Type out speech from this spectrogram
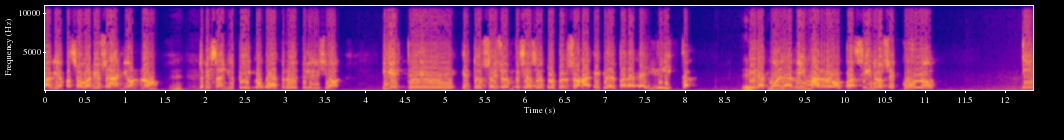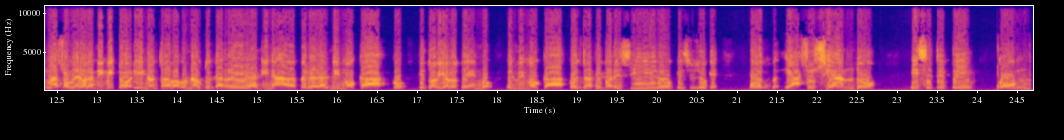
habían pasado varios años, ¿no? Eh. Tres años y pico, cuatro de televisión. Y este, entonces yo empecé a hacer otro personaje que era el paracaidista. Era con la misma ropa, sin los escudos, y más o menos la misma historia, y no entraba con auto de carrera ni nada, pero era el mismo casco, que todavía lo tengo, el mismo casco, el traje parecido, qué sé yo qué, asociando STP con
